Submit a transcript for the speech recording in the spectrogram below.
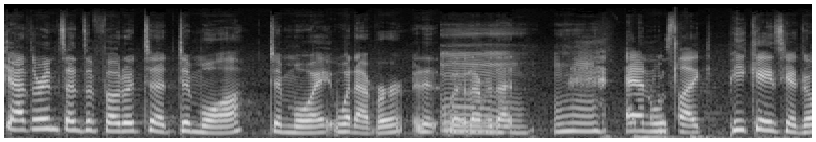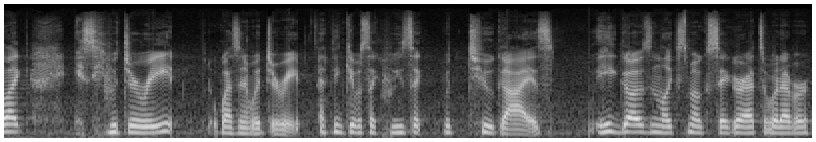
Catherine sends a photo to Demois, Demois, whatever, whatever that, Mm-hmm. and was like, PK's here. They're like, is he with Dorit? It wasn't with Dorit. I think it was like he's like with two guys. He goes and like smokes cigarettes or whatever.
